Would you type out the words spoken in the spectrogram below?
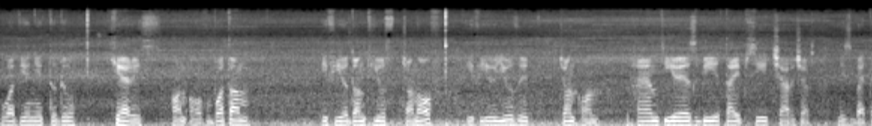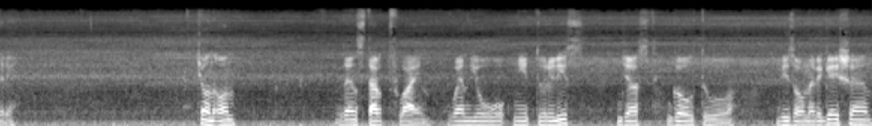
what you need to do here is on off button if you don't use turn off if you use it turn on. And USB type C charger this battery. Turn on then start flying. When you need to release just go to visual navigation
